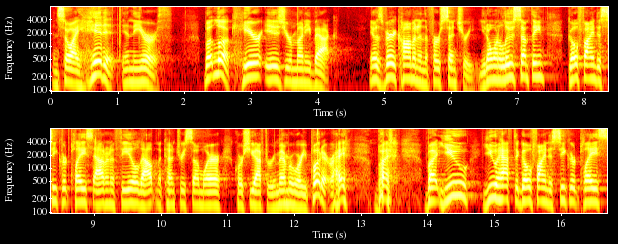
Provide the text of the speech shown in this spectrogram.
and so I hid it in the earth. But look, here is your money back. You know, it's very common in the first century. You don't want to lose something, go find a secret place out in a field, out in the country somewhere. Of course, you have to remember where you put it, right? But but you you have to go find a secret place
